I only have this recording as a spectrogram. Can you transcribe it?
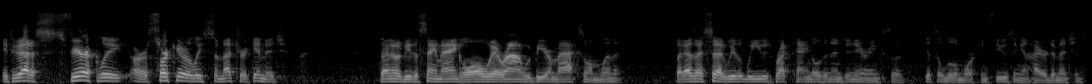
If you had a spherically or a circularly symmetric image then it would be the same angle all the way around would be your maximum limit. But as I said we, we use rectangles in engineering so it gets a little more confusing in higher dimensions.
